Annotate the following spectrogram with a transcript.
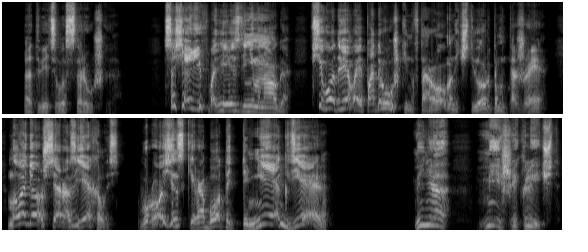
— ответила старушка. «Соседей в подъезде немного. Всего две мои подружки на втором и на четвертом этаже. Молодежь вся разъехалась. В Розинске работать-то негде. Меня Мишей кличет,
